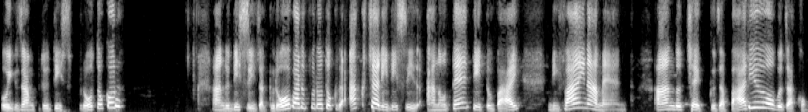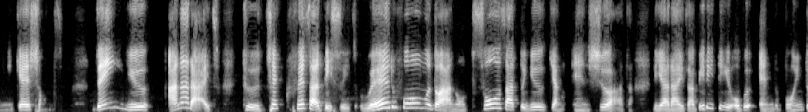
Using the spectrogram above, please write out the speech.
For example, this protocol and this is a global protocol. Actually, this is annotated by refinement and check the value of the communications. Then you analyze to check whether this is well formed or not so that you can ensure the realizability of endpoint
